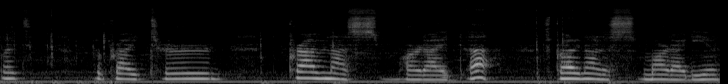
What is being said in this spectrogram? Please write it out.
What? I'll probably turn. Probably not a smart idea. It's probably not a smart idea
